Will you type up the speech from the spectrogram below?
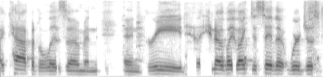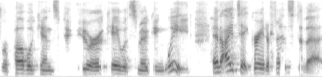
uh, capitalism and, and greed. You know, they like to say that we're just Republicans who are okay with smoking weed. And I take great offense to that.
